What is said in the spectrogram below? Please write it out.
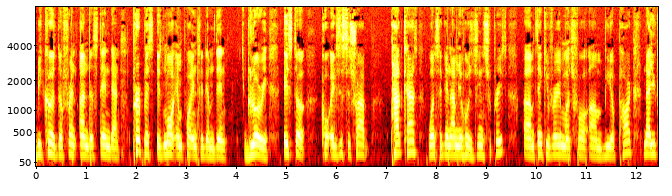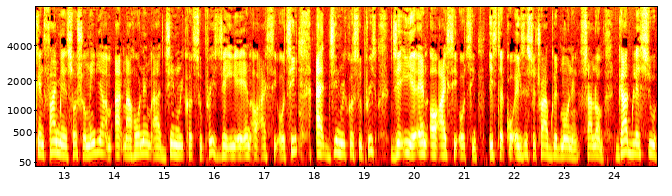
because the friend understand that purpose is more important to them than glory. It's the coexistence tribe podcast. Once again, I'm your host, Gene Surprise. Um, thank you very much for um, be a part. Now you can find me in social media. I'm at my whole name at Jean Rico Surprise, J E A N R I C O T, at Jean Rico Surprise, J E A N R I C O T. It's the coexistent tribe. Good morning, shalom. God bless you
